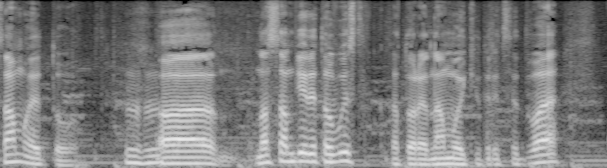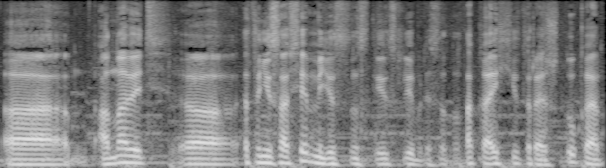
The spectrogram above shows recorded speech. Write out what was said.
самое то. А, на самом деле, эта выставка, которая на Мойке 32, а, она ведь, а, это не совсем медицинский экслибрис, это такая хитрая штука.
